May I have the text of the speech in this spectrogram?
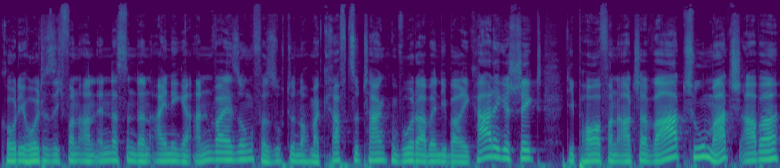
Cody holte sich von Arn Anderson dann einige Anweisungen, versuchte nochmal Kraft zu tanken, wurde aber in die Barrikade geschickt. Die Power von Archer war too much, aber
